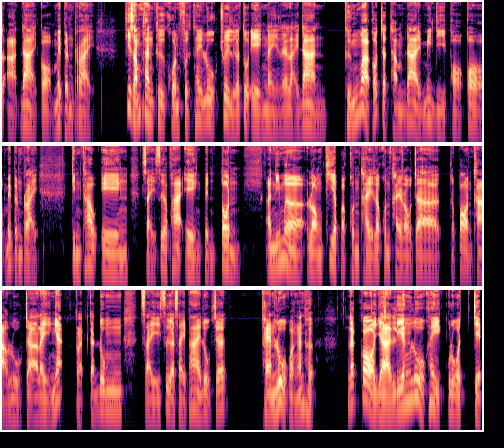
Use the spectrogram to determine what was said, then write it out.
สะอาดได้ก็ไม่เป็นไร ที่สำคัญคือควรฝึกให้ลูกช่วยเหลือตัวเองในหลาย ๆ ด้าน ถึงว่าเขาจะทำได้ไม่ดีพอก็ไม่เป็นไร กินข้าวเอง ใส่เสื้อผ้าเองเป็นต้น อันนี้เมื่อลองเทียบกับคนไทยแล้วคนไทยเราจะจะป้อนข้าวลูกจะอะไรอย่างเงี้ยกรัดกระดุมใส่เสื้อใส่ผ้าลูกจะแทนลูกว่างั้นเถอะ แล้วก็อย่าเลี้ยงลูกให้กลัวเจ็บ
